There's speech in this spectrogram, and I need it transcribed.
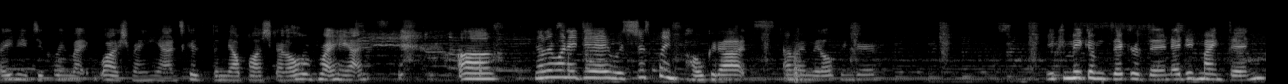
I need to clean my, wash my hands because the nail polish got all over my hands. um, another one I did was just plain polka dots on my middle finger. You can make them thick or thin. I did mine thin.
